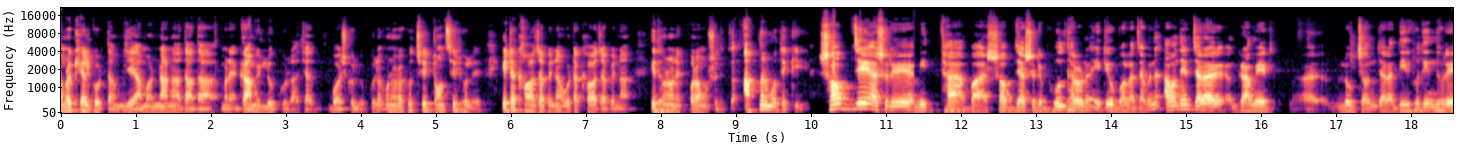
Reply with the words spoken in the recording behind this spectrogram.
আমরা খেয়াল করতাম যে আমার নানা দাদা মানে গ্রামের লোকগুলা যা বয়স্ক লোকগুলো ওনারা হচ্ছে টনসিল হলে এটা খাওয়া যাবে না ওটা খাওয়া যাবে না এ ধরনের অনেক পরামর্শ দিত। আপনার মতে কি? সব যে আসলে মিথ্যা বা সব যে আসলে ভুল ধারণা এটিও বলা যাবে না। আমাদের যারা গ্রামের লোকজন যারা দীর্ঘদিন ধরে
